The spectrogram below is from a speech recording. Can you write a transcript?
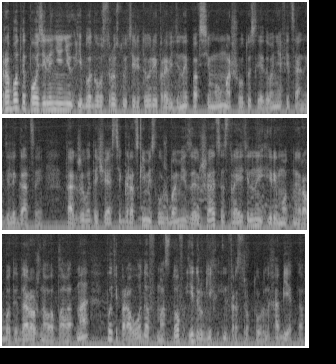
Работы по озеленению и благоустройству территории проведены по всему маршруту следования официальных делегаций. Также в этой части городскими службами завершаются строительные и ремонтные работы дорожного полотна, путепроводов, мостов и других инфраструктурных объектов.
